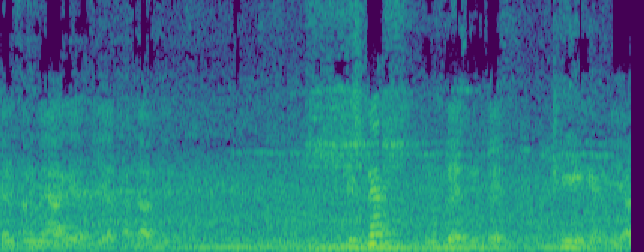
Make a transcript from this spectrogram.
टेंशन में आ गया किया था दाब दिया किसने मुकेश मुकेश ठीक है किया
